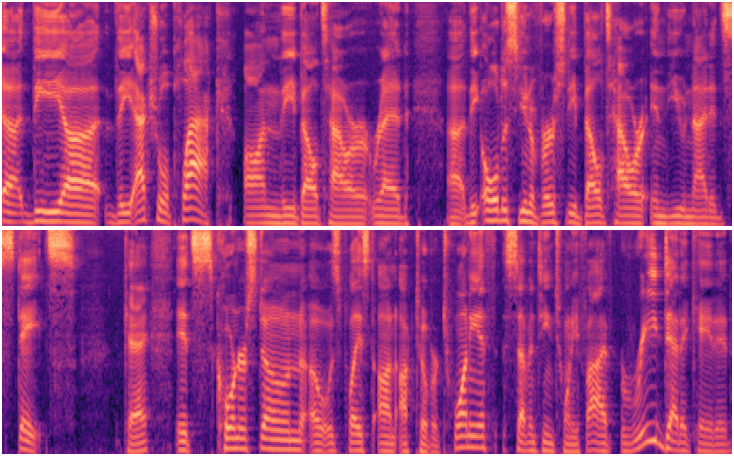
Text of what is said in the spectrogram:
uh, the uh, the actual plaque on the bell tower read uh, the oldest university bell tower in the United States. Okay, its cornerstone uh, was placed on October twentieth, seventeen twenty-five, rededicated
